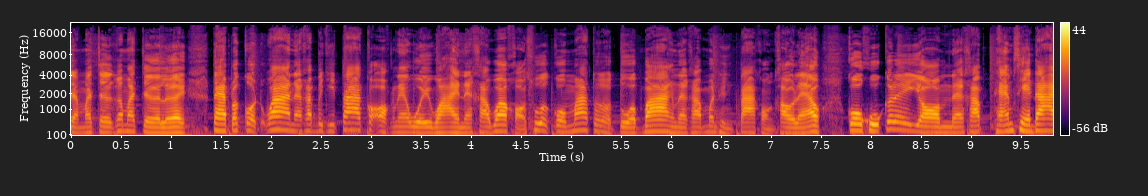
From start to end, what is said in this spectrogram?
จะมาเจอก็มาเจอเลยแต่ปรากฏว่านะครับเบจิต้าก็ออกแนวโวยวายนะครับว่าขอสู้กับโกมาตัวต่อตัวบ้างนะครับมันถึงตาของเขาแล้ว โกคูก็เลยยอมนะครับแถมเสียดาย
